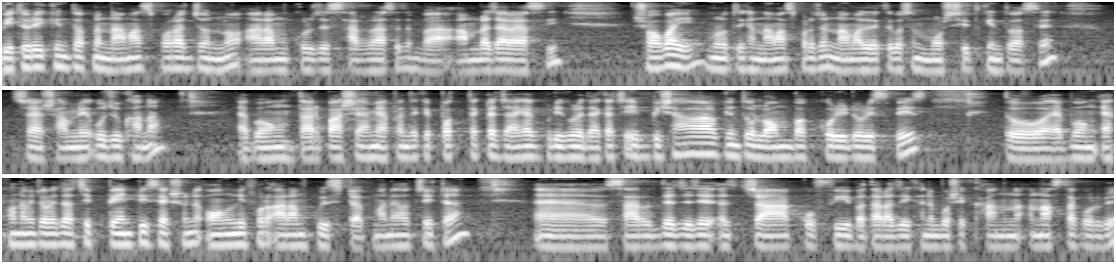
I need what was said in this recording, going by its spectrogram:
ভিতরে কিন্তু আপনার নামাজ পড়ার জন্য আরামকুর যে সাররা আছে বা আমরা যারা আছি, সবাই মূলত এখানে নামাজ পড়ার জন্য নামাজ দেখতে পাচ্ছেন মসজিদ কিন্তু আছে সামনে উজুখানা এবং তার পাশে আমি আপনাদেরকে প্রত্যেকটা জায়গা ঘুরে ঘুরে দেখাচ্ছি। এই বিশাল কিন্তু লম্বা করিডোর স্পেস তো, এবং এখন আমি চলে যাচ্ছি পেন্টি সেকশনে অনলি ফর আরাম স্টাফ মানে হচ্ছে এটা স্যারদের যে চা, কফি বা তারা যেখানে বসে খান নাস্তা করবে।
